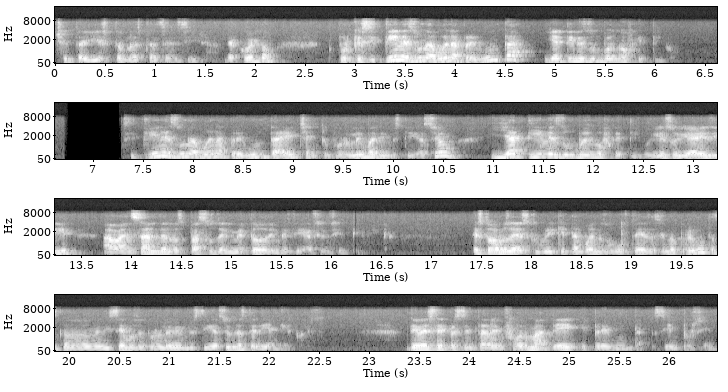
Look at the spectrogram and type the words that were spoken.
Chuta, y esto no es tan sencillo, ¿de acuerdo? Porque si tienes una buena pregunta, ya tienes un buen objetivo. Si tienes una buena pregunta hecha en tu problema de investigación, ya tienes un buen objetivo. Y eso ya es ir avanzando en los pasos del método de investigación científica. Esto vamos a descubrir qué tan buenos son ustedes haciendo preguntas cuando lo revisemos el problema de investigación este día miércoles. Debe ser presentado en forma de pregunta, 100%.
